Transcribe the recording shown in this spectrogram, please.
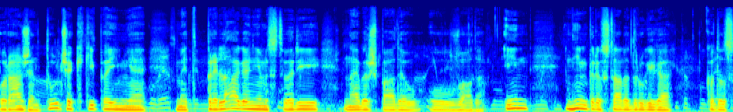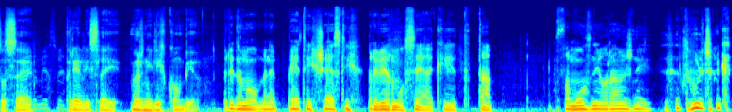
oranžen tulček, ki pa jim je med prelaganjem stvari najbrž padel v vodo. In njim preostalo drugega, kot da so se prej slej vrnili k kombiju. Pridemo ob ne petih, šestih, preverimo vse, ki je ta famozni oranžni tulček,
